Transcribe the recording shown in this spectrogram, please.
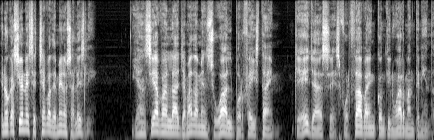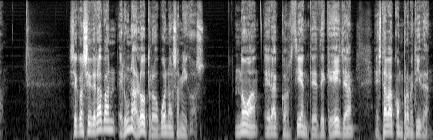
En ocasiones echaba de menos a Leslie y ansiaba la llamada mensual por FaceTime, que ella se esforzaba en continuar manteniendo. Se consideraban el uno al otro buenos amigos. Noah era consciente de que ella estaba comprometida,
